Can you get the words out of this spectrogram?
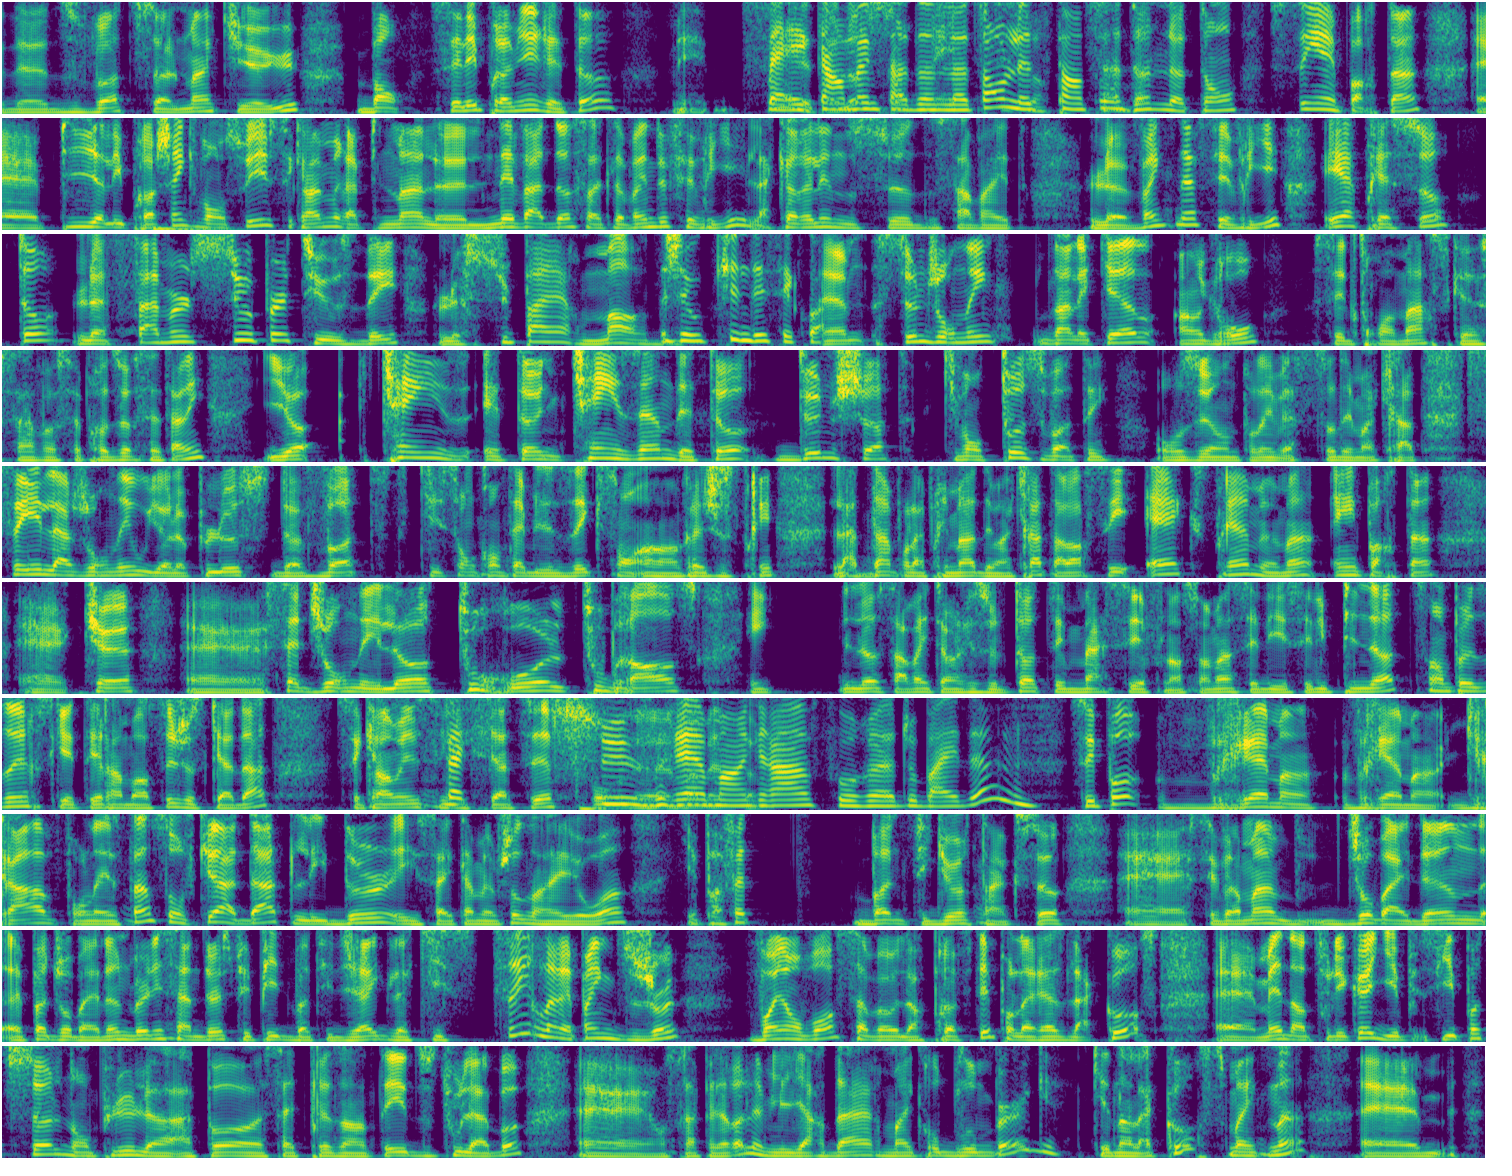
de- du vote seulement qu'il y a eu. Bon, c'est les premiers États, mais Ben, quand même, ça donne le ton, ça. dit tantôt. Ça donne le ton, c'est important. Euh, Puis il y a les prochains qui vont suivre, c'est quand même rapidement le, le Nevada, ça va être le 22 février. La Caroline du Sud, ça va être le 29 février. Et après ça, t'as le fameux Super Tuesday, le super mardi. J'ai aucune idée c'est quoi. Euh, c'est une journée dans laquelle, en gros, c'est le 3 mars que ça va se produire cette année. Il y a 15 États, une quinzaine d'États d'une shot qui vont tous voter aux urnes pour l'investiture démocrate. C'est la journée où il y a le plus de votes qui sont comptabilisés, qui sont enregistrés là-dedans pour la primaire démocrate. Alors c'est extrêmement important euh, que euh, cette journée-là, tout roule, tout brasse et Là, ça va être un résultat massif. Là, en ce moment, c'est des, c'est les peanuts, si on peut dire, ce qui a été ramassé jusqu'à date. C'est quand même significatif. C'est vraiment grave pour euh, Joe Biden? C'est pas vraiment, vraiment grave pour l'instant, sauf qu'à date, les deux, et ça a été la même chose dans l'Iowa, il a pas fait bonne figure tant que ça. Euh, c'est vraiment Joe Biden, euh, pas Joe Biden, Bernie Sanders puis Pete Buttigieg là, qui tirent leur épingle du jeu. Voyons voir si ça va leur profiter pour le reste de la course. Euh, mais dans tous les cas, il est, est pas tout seul non plus là, à pas s'être présenté du tout là-bas. on se rappellera le milliardaire Michael Bloomberg qui est dans la course maintenant.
